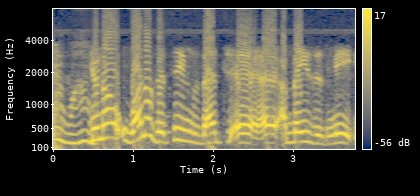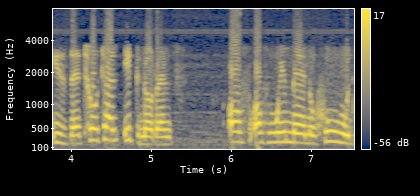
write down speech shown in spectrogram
oh wow you know, one of the things that uh, uh, amazes me is the total ignorance of, of women who would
